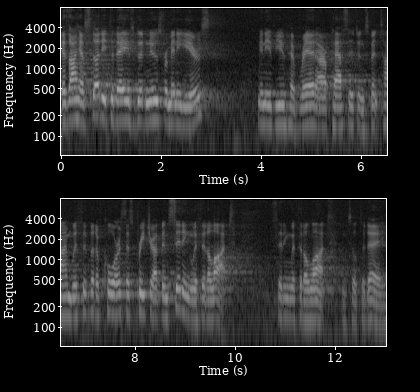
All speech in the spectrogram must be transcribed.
as I have studied today's good news for many years. Many of you have read our passage and spent time with it, but of course, as preacher, I've been sitting with it a lot, sitting with it a lot until today.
